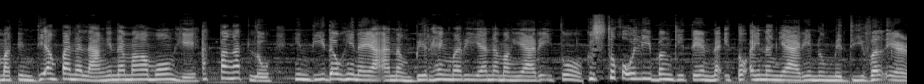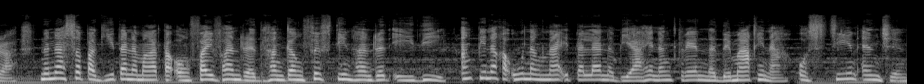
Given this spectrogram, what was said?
matindi ang panalangin ng mga monghe. At pangatlo, hindi daw hinayaan ng Birheng Maria na mangyari ito. Gusto ko uli banggitin na ito ay nangyari nung medieval era na nasa pagitan ng mga taong 500 hanggang 1500 AD. Ang pinakaunang naitala na biyahe ng tren na demakina o steam engine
